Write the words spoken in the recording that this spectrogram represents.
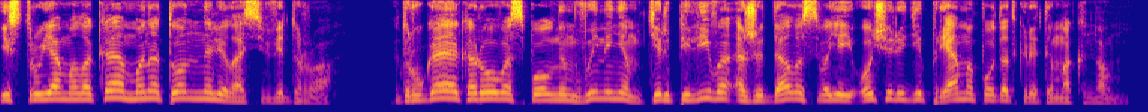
и струя молока монотонно лилась в ведро. Другая корова с полным выменем терпеливо ожидала своей очереди прямо под открытым окном.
